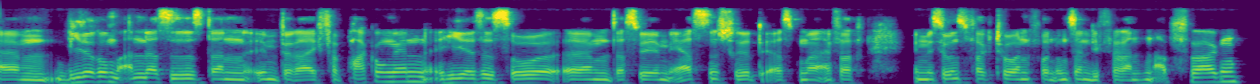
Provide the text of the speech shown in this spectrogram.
Ähm, wiederum anders ist es dann im Bereich Verpackungen. Hier ist es so, ähm, dass wir im ersten Schritt erstmal einfach Emissionsfaktoren von unseren Lieferanten abfragen.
